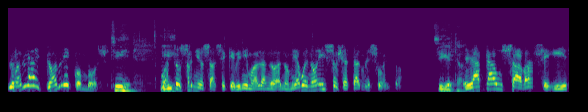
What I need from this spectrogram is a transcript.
Lo hablé, lo hablé con vos. Sí. ¿Cuántos años hace que venimos hablando de anomia? Bueno, eso ya está resuelto. Sigue. La causa va a seguir,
